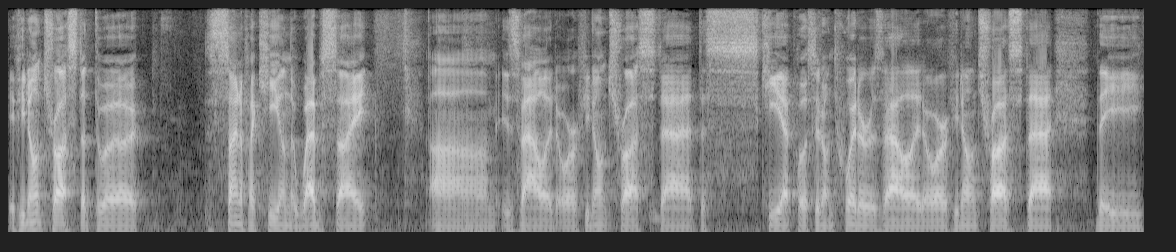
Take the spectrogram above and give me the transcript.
if you don't trust that the Signify key on the website um, is valid, or if you don't trust that this key I posted on Twitter is valid, or if you don't trust that the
